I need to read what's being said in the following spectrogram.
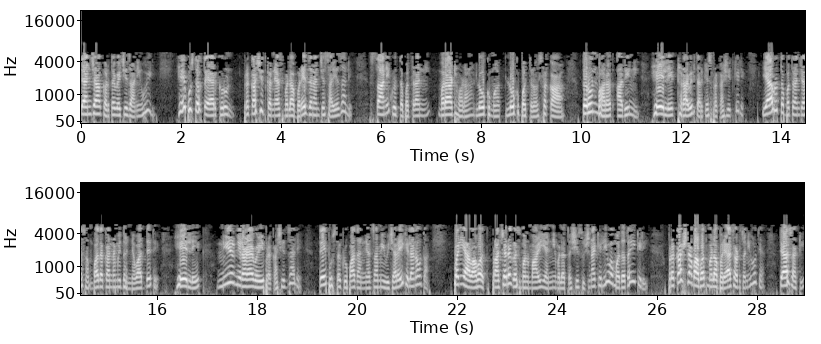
त्यांच्या कर्तव्याची जाणीव होईल. हे पुस्तक तयार करून प्रकाशित करण्यास मला बरेच जणांचे सहाय्य झाले. स्थानिक वृत्तपत्रांनी मराठवाडा लोकमत लोकपत्र सकाळ तरुण भारत आदींनी हे लेख ठराविक तारखेस प्रकाशित केले. या वृत्तपत्रांच्या संपादकांना मी धन्यवाद देते. हे लेख निरनिराळ्या वेळी प्रकाशित झाले. ते पुस्तक रूपात आणण्याचा मी विचारही केला नव्हता. पण याबाबत प्राचार्य गजमल माळी यांनी मला तशी सूचना केली व मदतही केली. प्रकाशनाबाबत मला बऱ्याच अडचणी होत्या. त्यासाठी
